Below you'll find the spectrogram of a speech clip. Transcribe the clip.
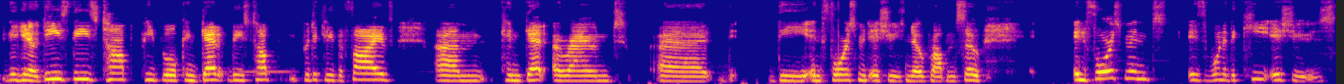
you know these these top people can get these top particularly the five um, can get around uh, the, the enforcement issues no problem. So enforcement is one of the key issues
